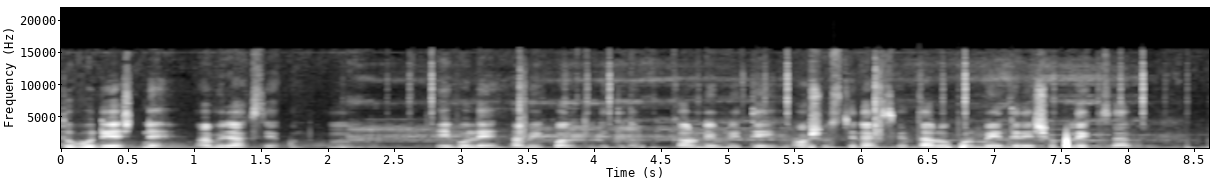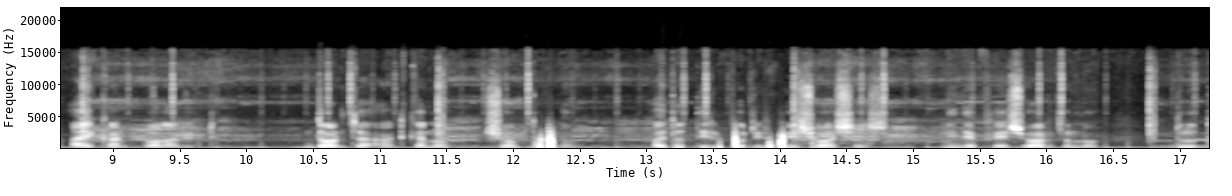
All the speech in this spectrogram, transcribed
তবু রেস্ট নে, আমি রাখছি এখন, হুম। এই বলে আমি কল কেটে দিলাম, কারণ এমনিতেই অস্বস্তি লাগছে, তার উপর মেয়েদের এসব লেকচার আই কান টলারেট দরজা আটকানো শব্দ পেলাম। হয়তো তিলপরির ফ্রেশ হওয়া শেষ, নিজে ফ্রেশ হওয়ার জন্য দ্রুত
